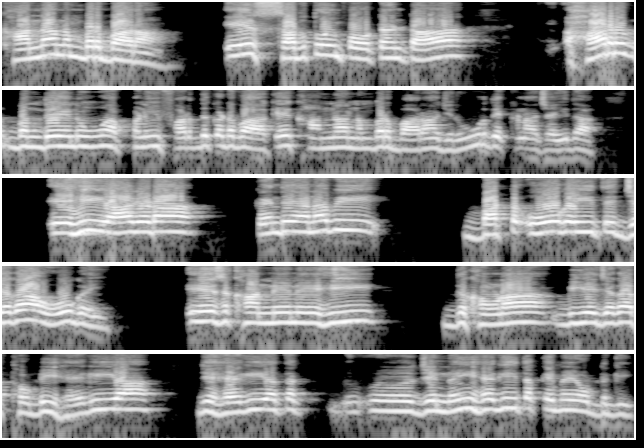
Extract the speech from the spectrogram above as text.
ਖਾਨਾ ਨੰਬਰ 12 ਇਹ ਸਭ ਤੋਂ ਇੰਪੋਰਟੈਂਟ ਆ, ਹਰ ਬੰਦੇ ਨੂੰ ਆਪਣੀ ਫਰਦ ਕਢਵਾ ਕੇ ਖਾਨਾ ਨੰਬਰ 12 ਜ਼ਰੂਰ ਦੇਖਣਾ ਚਾਹੀਦਾ। ਇਹੀ ਆ ਜਿਹੜਾ ਕਹਿੰਦੇ ਆ ਨਾ ਵੀ, ਬੱਟ ਉਹ ਗਈ ਤੇ ਜਗ੍ਹਾ ਹੋ ਗਈ। ਇਸ ਖਾਨੇ ਨੇ ਹੀ ਦਿਖਾਉਣਾ ਵੀ ਇਹ ਜਗ੍ਹਾ ਤੁਹਾਡੀ ਹੈਗੀ ਆ, ਜੇ ਹੈਗੀ ਆ ਤਾਂ ਜੇ ਨਹੀਂ ਹੈਗੀ ਤਾਂ ਕਿਵੇਂ ਉੱਡ ਗਈ?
